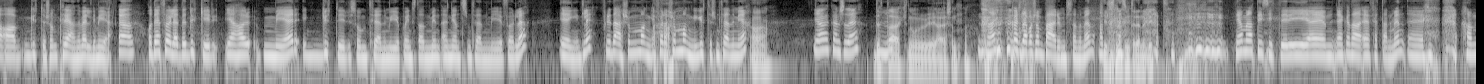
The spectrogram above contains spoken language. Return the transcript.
av gutter som trener veldig mye. Ja. Og det føler jeg det dukker Jeg har mer gutter som trener mye på instaen min enn jenter som trener mye, føler jeg. Egentlig. Fordi det er så mange, jeg føler det er så mange gutter som trener mye. ja, ja. ja, kanskje det. Dette er ikke noe jeg er kjent med. Nei, Kanskje det er bare sånn Bærumsfenomen. At, Hilsen en som trener litt. ja, men at de sitter i eh, Jeg kan ta eh, fetteren min. eh, Han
